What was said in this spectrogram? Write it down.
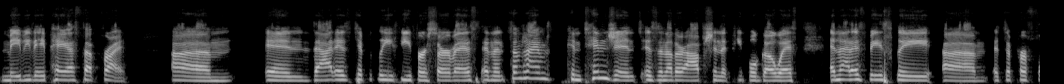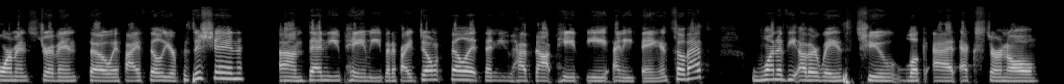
maybe they pay us up front. Um, and that is typically fee for service. And then sometimes contingent is another option that people go with. And that is basically um, it's a performance driven. So if I fill your position, um, then you pay me. But if I don't fill it, then you have not paid me anything. And so that's one of the other ways to look at external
